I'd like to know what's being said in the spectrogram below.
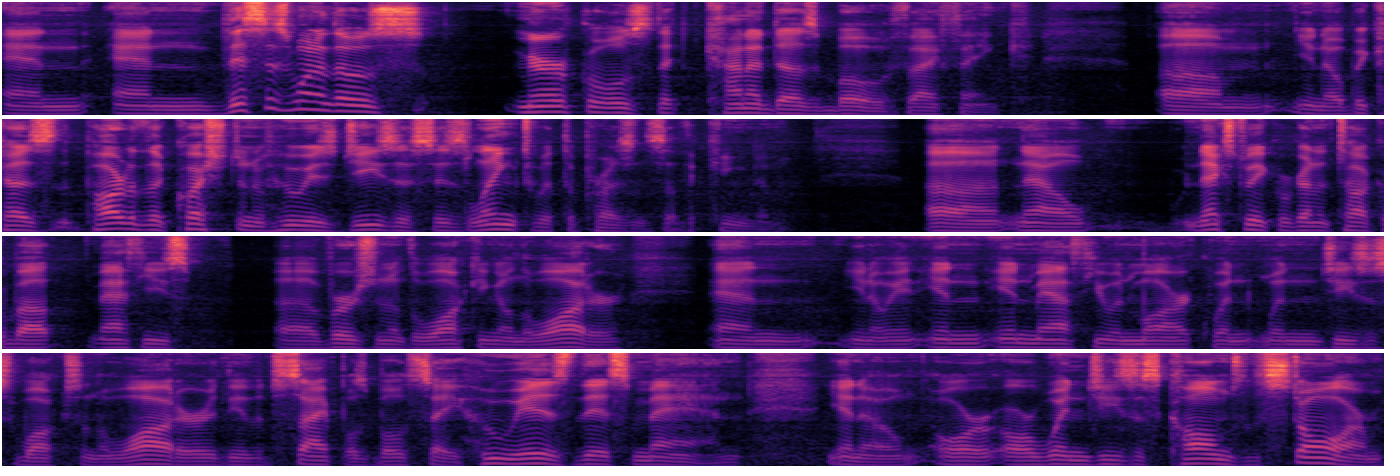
and, and this is one of those miracles that kind of does both, I think. Um, you know, because part of the question of who is Jesus is linked with the presence of the kingdom. Uh, now, next week we're going to talk about Matthew's uh, version of the walking on the water, and you know, in, in, Matthew and Mark, when when Jesus walks on the water, the, the disciples both say, "Who is this man?" You know, or or when Jesus calms the storm,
